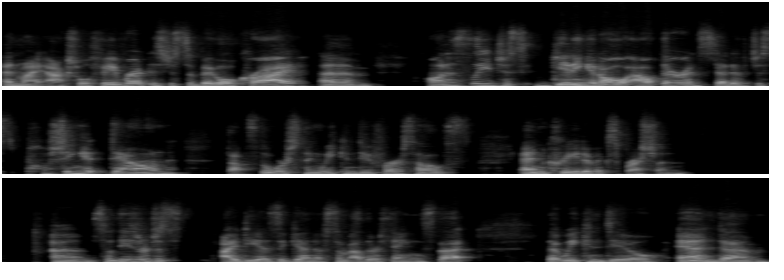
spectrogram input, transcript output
And my actual favorite is just a big old cry. Um, honestly, just getting it all out there instead of just pushing it down. That's the worst thing we can do for ourselves. And creative expression. Um, so these are just ideas again of some other things that that we can do. And um,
